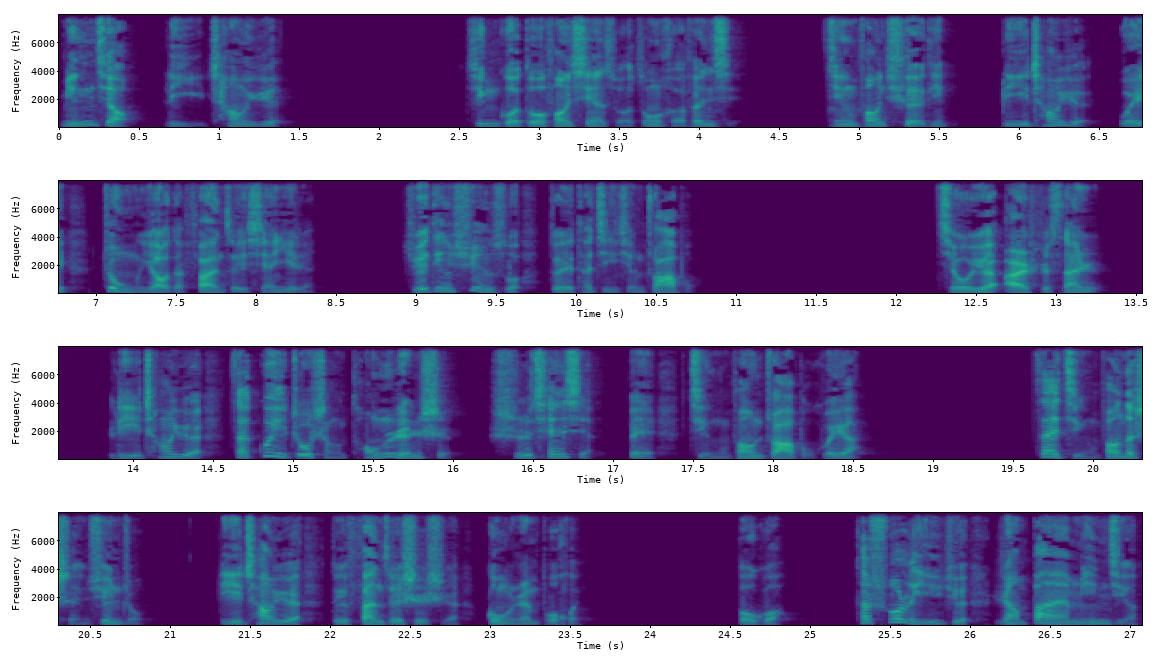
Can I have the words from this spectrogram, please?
名叫李昌岳。经过多方线索综合分析，警方确定李昌岳为重要的犯罪嫌疑人，决定迅速对他进行抓捕。九月二十三日，李昌岳在贵州省铜仁市石阡县被警方抓捕归案。在警方的审讯中，李昌岳对犯罪事实供认不讳。不过，他说了一句让办案民警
